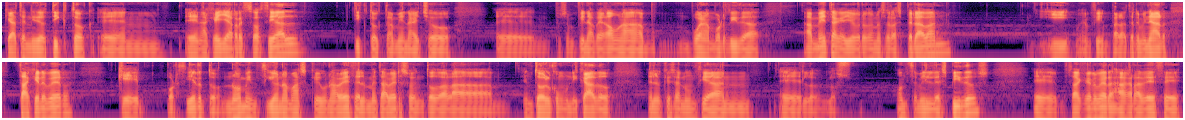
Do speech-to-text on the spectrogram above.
que ha tenido TikTok en, aquella red social. TikTok también ha hecho, eh, pues en fin, ha pegado una buena mordida a Meta, que yo creo que no se la esperaban. Y, en fin, para terminar, Zuckerberg, que por cierto no menciona más que una vez el metaverso en, toda la, en todo el comunicado en el que se anuncian eh, los 11.000 despidos. Eh, Zuckerberg agradece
